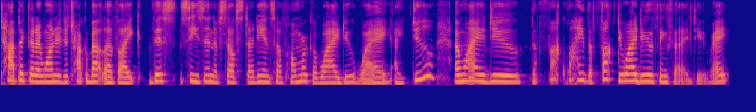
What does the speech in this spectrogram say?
topic that I wanted to talk about of like this season of self study and self homework of why I do why I do and why I do the fuck, why the fuck do I do the things that I do, right?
